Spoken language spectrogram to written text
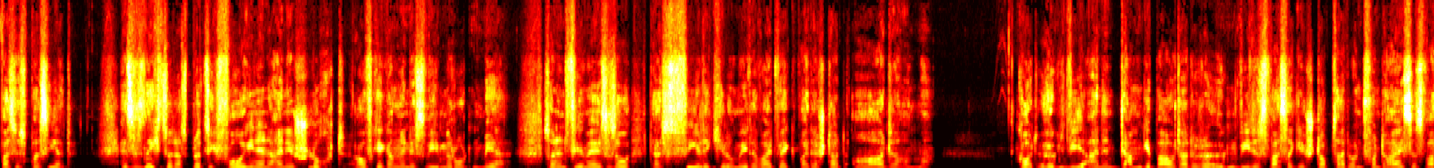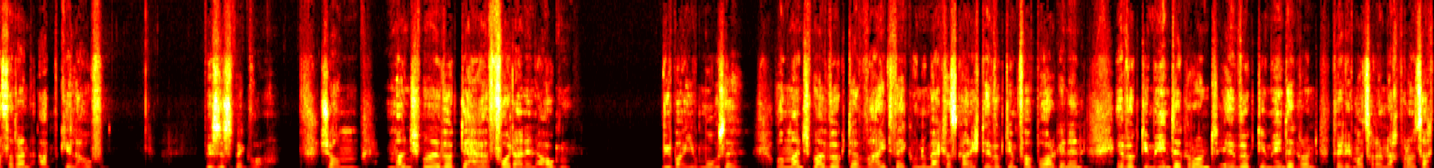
Was ist passiert? Es ist nicht so, dass plötzlich vor ihnen eine Schlucht aufgegangen ist wie im Roten Meer, sondern vielmehr ist es so, dass viele Kilometer weit weg bei der Stadt Adam Gott irgendwie einen Damm gebaut hat oder irgendwie das Wasser gestoppt hat und von da ist das Wasser dann abgelaufen, bis es weg war. Schau, manchmal wirkt der Herr vor deinen Augen, wie bei Mose, und manchmal wirkt er weit weg und du merkst das gar nicht. Der wirkt im Verborgenen, er wirkt im Hintergrund, er wirkt im Hintergrund. Dreh dich mal zu deinem Nachbarn und sag,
